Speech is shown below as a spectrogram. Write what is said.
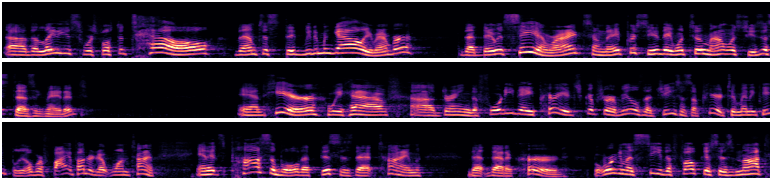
uh, the ladies were supposed to tell them to meet him in Galilee, remember? That they would see him, right? And they proceeded, they went to a mount which Jesus designated. And here we have, uh, during the 40 day period, Scripture reveals that Jesus appeared to many people, over 500 at one time. And it's possible that this is that time that, that occurred. But we're going to see the focus is not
